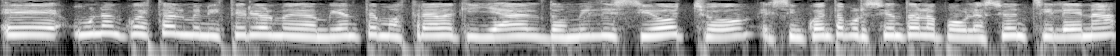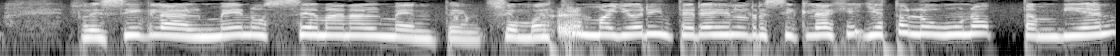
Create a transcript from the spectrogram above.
eh, una encuesta del Ministerio del Medio Ambiente mostraba que ya el 2018 el 50% de la población chilena recicla al menos semanalmente. Se muestra un mayor interés en el reciclaje y esto lo uno también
